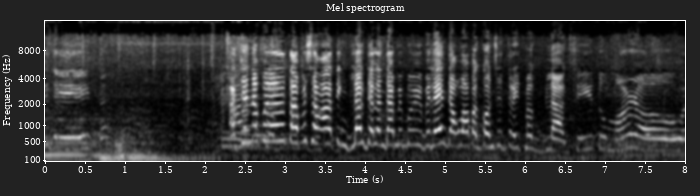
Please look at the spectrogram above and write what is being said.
Saturday. At yan na po na natapos ang ating vlog. Dahil ang dami bumibili. Hindi ako makapag-concentrate mag-vlog. See you tomorrow.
